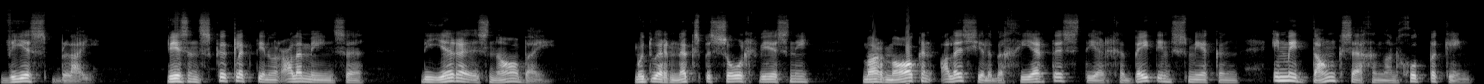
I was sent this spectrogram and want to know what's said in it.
wees bly. Wees inskikkelik teenoor alle mense. Die Here is naby. Moet oor niks besorg wees nie, maar maak in alles julle begeertes deur gebed en smeking en met danksegging aan God bekend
